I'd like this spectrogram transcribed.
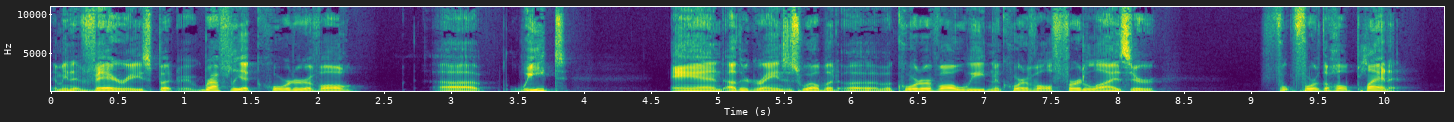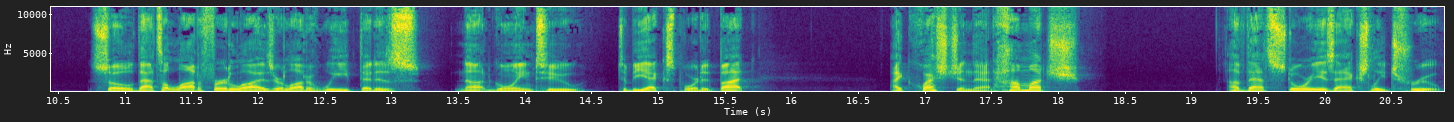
I mean, it varies, but roughly a quarter of all uh, wheat and other grains as well, but uh, a quarter of all wheat and a quarter of all fertilizer for, for the whole planet. So that's a lot of fertilizer, a lot of wheat that is not going to to be exported. But I question that. How much of that story is actually true?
